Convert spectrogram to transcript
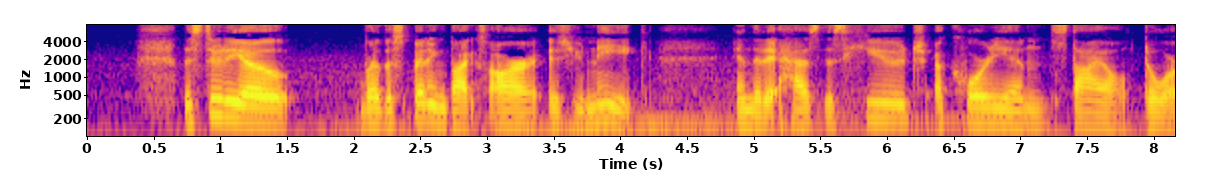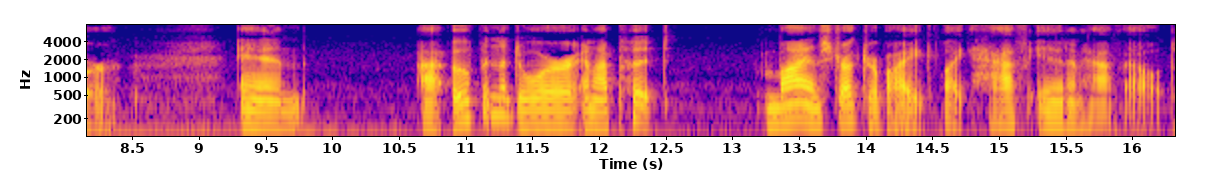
the studio where the spinning bikes are is unique in that it has this huge accordion style door and I opened the door and I put my instructor bike like half in and half out.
